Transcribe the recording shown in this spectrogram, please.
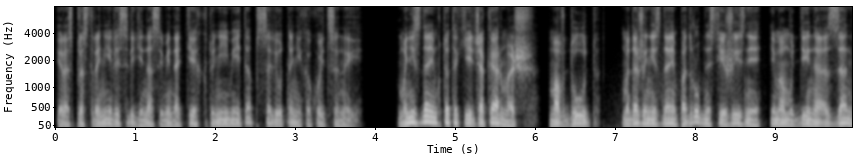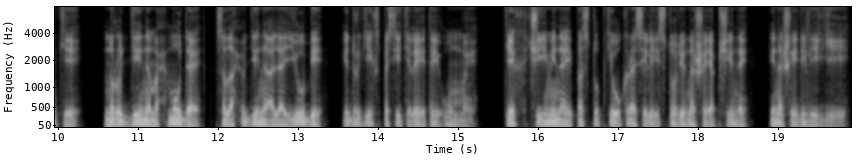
и распространили среди нас имена тех, кто не имеет абсолютно никакой цены. Мы не знаем, кто такие Джакармаш, Мавдуд, Мы даже не знаем подробностей жизни имамуддина Азанки, Нуруддина Махмуда, Салахуддина Аляюби и других спасителей этой уммы, тех, чьи имена и поступки украсили историю нашей общины и нашей религии.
